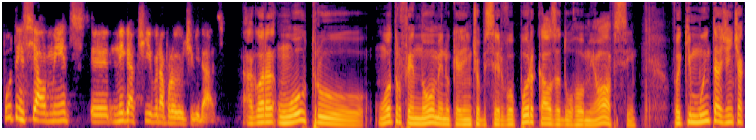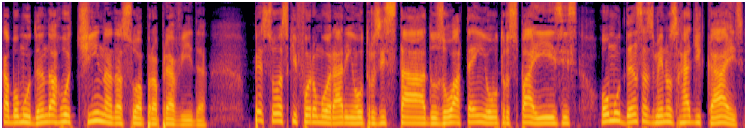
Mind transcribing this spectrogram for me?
potencialmente eh, negativo na produtividade. Agora, um outro, um outro fenômeno que a gente observou por causa do home office foi que muita gente acabou mudando a rotina da sua própria vida pessoas que foram morar em outros estados ou até em outros países, ou mudanças menos radicais,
